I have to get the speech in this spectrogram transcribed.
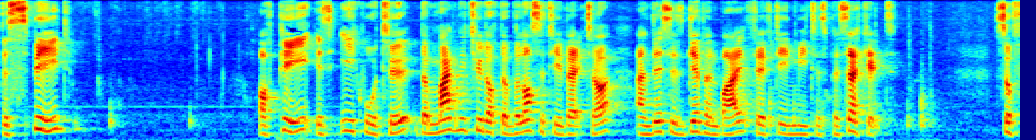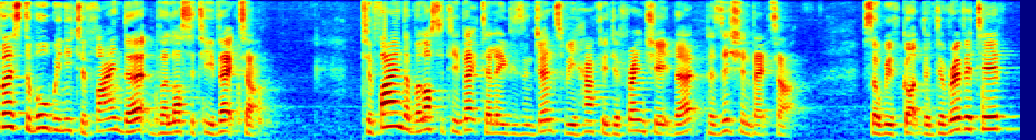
the speed of p is equal to the magnitude of the velocity vector, and this is given by 15 meters per second. So first of all, we need to find the velocity vector. To find the velocity vector, ladies and gents, we have to differentiate the position vector. So we've got the derivative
